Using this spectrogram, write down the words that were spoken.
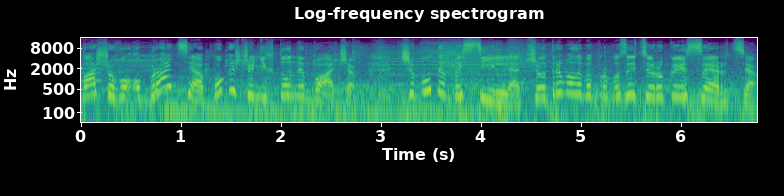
вашого обранця поки що ніхто не бачив. Чи буде весілля? Чи отримали ви пропозицію руки і серця?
